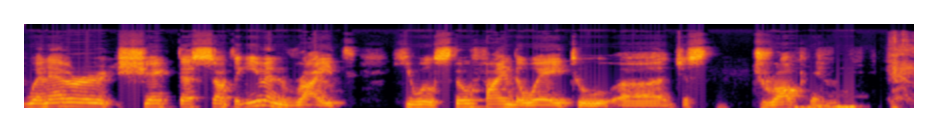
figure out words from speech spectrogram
whenever Schick does something even right, he will still find a way to uh, just drop him.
